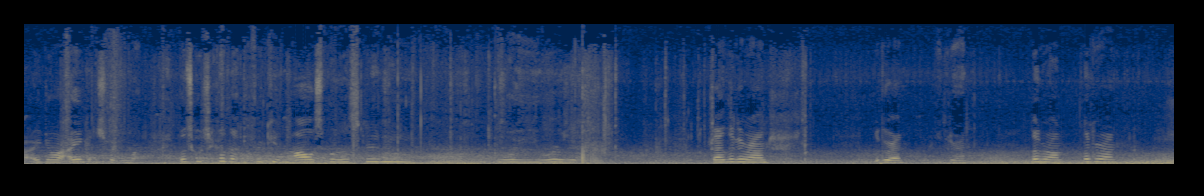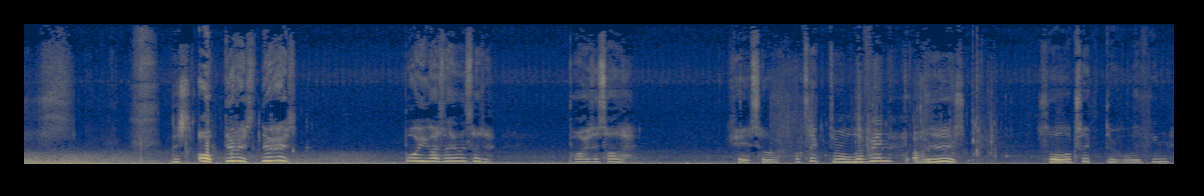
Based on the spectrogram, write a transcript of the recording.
I know I ain't gonna swear anymore. Let's go check out that freaking mouse, bro. That's gonna be. Boy, where is it? Guys, look around. Look around. Look around. Look around. Look around. This. Oh, there it is. There it is. Boy, you guys, I haven't saw that. Boys, I saw that. Okay, so looks like they're living. Oh, it is. So it looks like they're living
